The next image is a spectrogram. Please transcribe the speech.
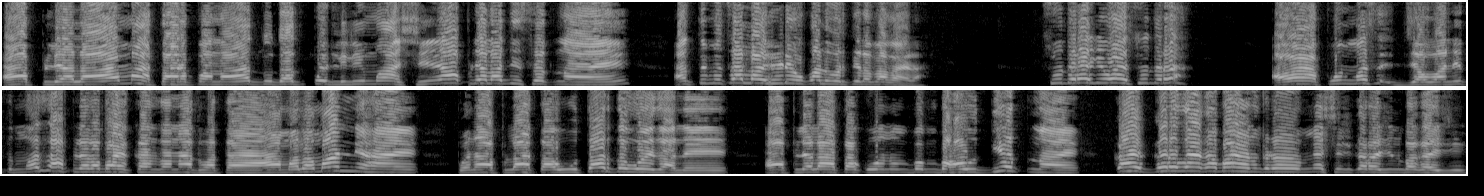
आपल्याला म्हातारपणा दुधात पडलेली माशी आपल्याला दिसत नाही. आणि तुम्ही चालला व्हिडिओ कॉलवर तिला बघायला. सुधरा किंवा सुधरा. आपण मस जवानीत मस आपल्याला बायकांचा नाद होता. आम्हाला मान्य आहे. पण आपलं आता उतारत वय झालंय. आपल्याला आता कोण भाव देत नाही. काय गरज आहे का बायांकडे मेसेज करायची आणि बघायची?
